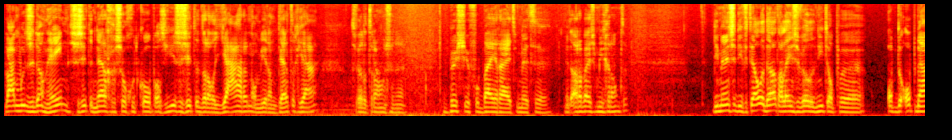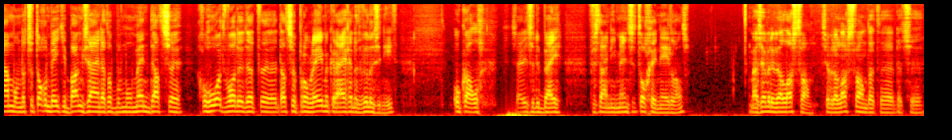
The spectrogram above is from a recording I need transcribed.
waar moeten ze dan heen? Ze zitten nergens zo goedkoop als hier. Ze zitten er al jaren, al meer dan 30 jaar. Terwijl er trouwens een uh, busje voorbij rijdt met, uh, met arbeidsmigranten. Die mensen die vertelden dat, alleen ze wilden niet op, op de opname, omdat ze toch een beetje bang zijn dat op het moment dat ze gehoord worden, dat, uh, dat ze problemen krijgen. En dat willen ze niet. Ook al zeiden ze erbij, verstaan die mensen toch geen Nederlands. Maar ze hebben er wel last van. Ze hebben er last van dat, uh, dat ze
